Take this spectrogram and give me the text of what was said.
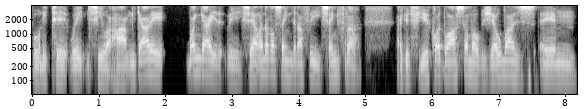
we'll need to wait and see what happens. Gary, one guy that we certainly never signed in a signed for a, a good few quid last summer was Yilmaz. Um,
